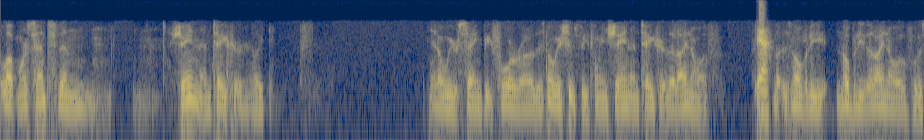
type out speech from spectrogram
a lot more sense than Shane and Taker. Like, you know, we were saying before, uh, there's no issues between Shane and Taker that I know of. Yeah. There's nobody, nobody that I know of was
